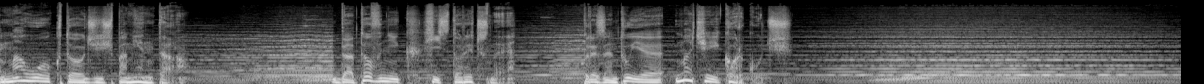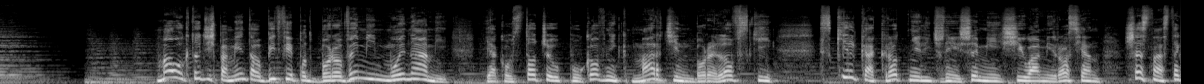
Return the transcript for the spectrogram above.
Mało kto dziś pamięta. Datownik historyczny prezentuje Maciej Korkuć. Mało kto dziś pamięta o bitwie pod Borowymi Młynami, jaką stoczył pułkownik Marcin Borelowski z kilkakrotnie liczniejszymi siłami Rosjan 16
